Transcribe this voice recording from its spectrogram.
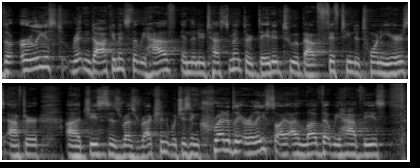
the earliest written documents that we have in the New Testament, they're dated to about 15 to 20 years after uh, Jesus' resurrection, which is incredibly early. So I, I love that we have these.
